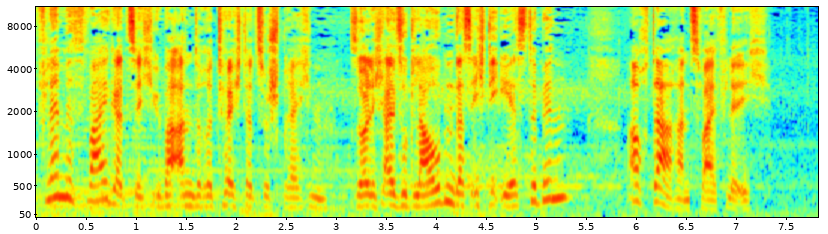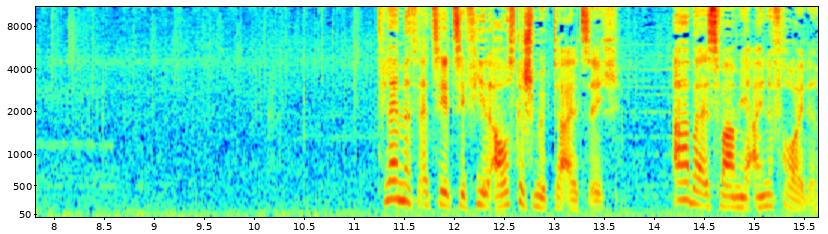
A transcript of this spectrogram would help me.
Flemeth weigert sich, über andere Töchter zu sprechen. Soll ich also glauben, dass ich die Erste bin? Auch daran zweifle ich. Flemeth erzählt sie viel ausgeschmückter als ich. Aber es war mir eine Freude.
